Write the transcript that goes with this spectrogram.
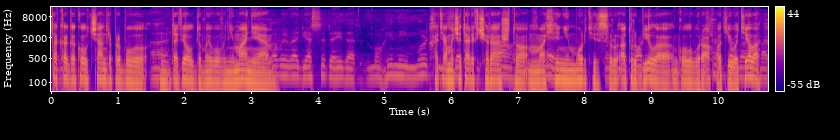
Так как Гакул Чандра Прабhu uh, довел до моего внимания, хотя мы читали вчера, что Махини Мурти отрубила голову Раху от его тела,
